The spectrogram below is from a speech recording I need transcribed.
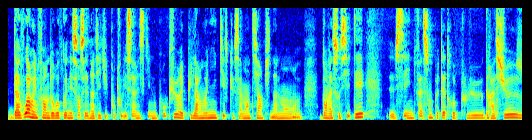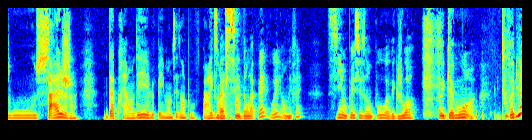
d'avoir une forme de reconnaissance et de gratitude pour tous les services qu'ils nous procurent, et puis l'harmonie que ça maintient finalement euh, dans la société, c'est une façon peut-être plus gracieuse ou sage d'appréhender le paiement de ses impôts, par exemple. Bah, c'est dans la paix, oui, en mm. effet. si on paye ses impôts avec joie, avec amour, tout va bien.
